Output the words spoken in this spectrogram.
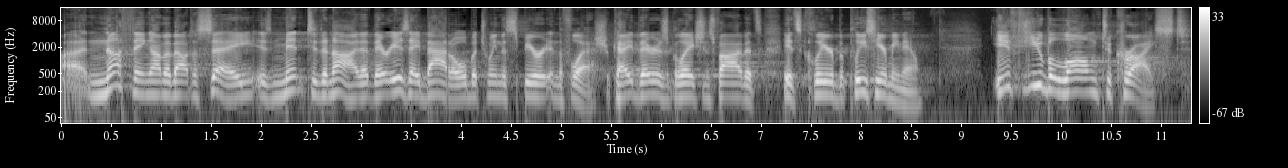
uh, nothing I'm about to say is meant to deny that there is a battle between the spirit and the flesh. Okay, there is Galatians 5, it's, it's clear, but please hear me now. If you belong to Christ,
